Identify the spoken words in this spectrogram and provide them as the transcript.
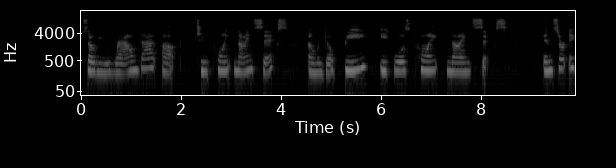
So we round that up to 0.96 and we go B equals 0.96. Insert a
